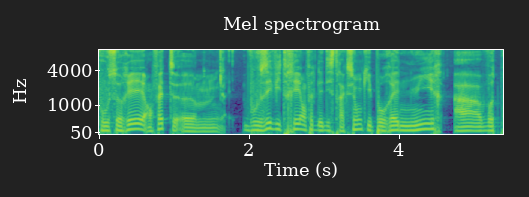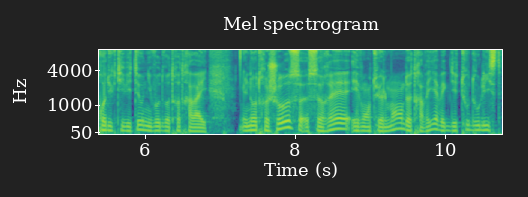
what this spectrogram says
vous serez en fait euh, vous éviterez en fait les distractions qui pourraient nuire à votre productivité au niveau de votre travail. Une autre chose serait éventuellement de travailler avec des to-do list.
